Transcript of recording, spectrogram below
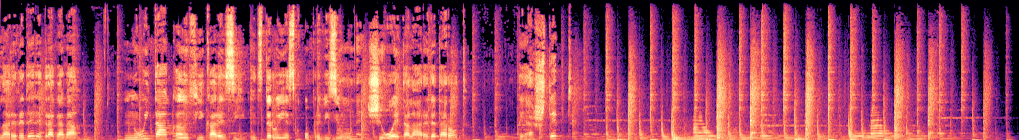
La revedere, draga mea! Nu uita că în fiecare zi îți dăruiesc o previziune și o etalare de tarot. Te aștept!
